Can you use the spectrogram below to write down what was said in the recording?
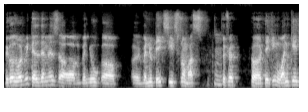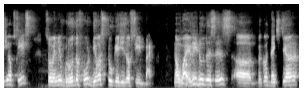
because what we tell them is uh, when you uh, uh, when you take seeds from us, Hmm. so if you're uh, taking one kg of seeds, so when you grow the food, give us two kgs of seed back. Now, why we do this is uh, because next year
